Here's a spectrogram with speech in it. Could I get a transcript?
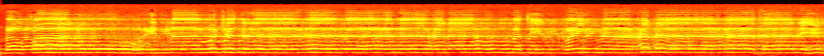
بل قالوا إنا وجدنا آباءنا على أمة وإنا على آثارهم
